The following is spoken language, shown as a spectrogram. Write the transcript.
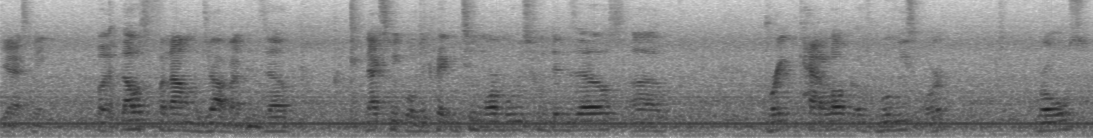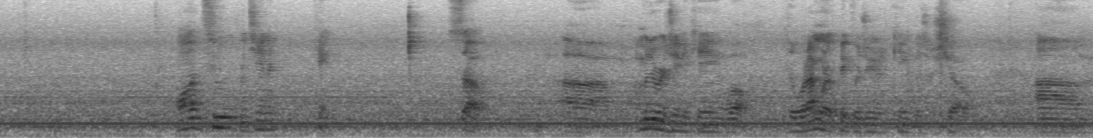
if you ask me. But that was a phenomenal job by Denzel. Next week we'll be picking two more movies from Denzel's uh, great catalog of movies or roles. On to Regina King. So, um, I'm gonna do Regina King. Well, the, what I'm gonna pick for Regina King is a show um,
